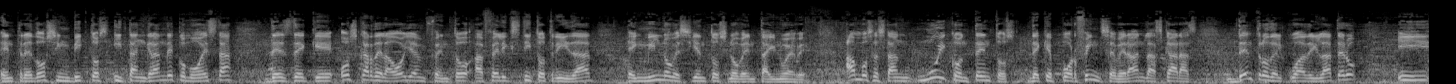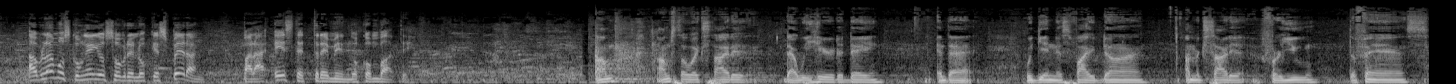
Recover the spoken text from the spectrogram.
entre dos invictos y tan grande como esta desde que Oscar de la Hoya enfrentó a Félix Tito Trinidad en 1999. Ambos están muy contentos de que por fin se verán las caras dentro del cuadrilátero y hablamos con ellos sobre lo que esperan para este tremendo combate. I'm, I'm so excited that we're here today and that we're getting this fight done. I'm excited for you, the fans.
